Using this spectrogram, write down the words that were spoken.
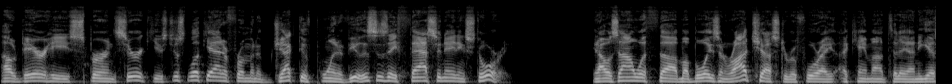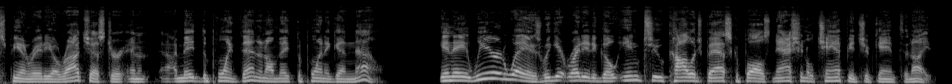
how dare he spurn Syracuse. Just look at it from an objective point of view. This is a fascinating story. You know, I was on with uh, my boys in Rochester before I, I came out today on ESPN Radio Rochester, and I made the point then, and I'll make the point again now. In a weird way, as we get ready to go into college basketball's national championship game tonight,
